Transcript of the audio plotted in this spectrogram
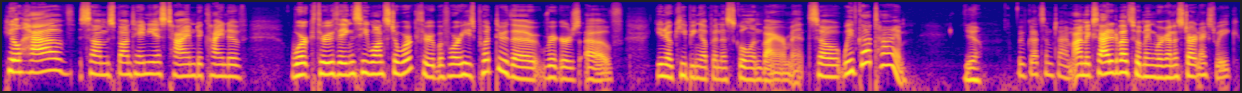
he'll have some spontaneous time to kind of work through things he wants to work through before he's put through the rigors of, you know, keeping up in a school environment. So we've got time. Yeah. We've got some time. I'm excited about swimming. We're going to start next week.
